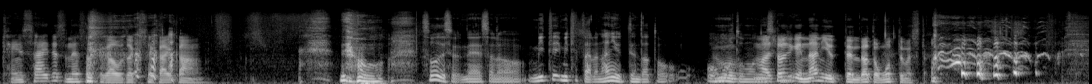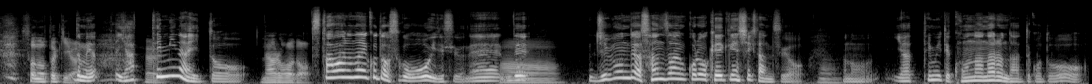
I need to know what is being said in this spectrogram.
天才ですねさすが尾崎世界観。でも、そうですよね、その見て見てたら何言ってんだと思うと思うんですけど、まあ正直何言ってんだと思ってました。その時は。でもややってみないとなるほど。伝わらないことがすごい多いですよね。で、あ自分では散々これを経験してきたんですよ。ーうんあのやってみてこんなになるんだってことを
